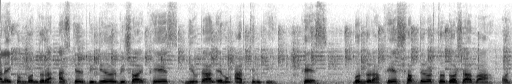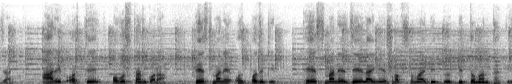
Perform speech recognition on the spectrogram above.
আলাইকুম বন্ধুরা, আজকের ভিডিওর বিষয় ফেস, নিউট্রাল এবং আর্থিন কি? ফেস। বন্ধুরা, ফেস শব্দের অর্থ দশা বা পর্যায়। আরেক অর্থে অবস্থান করা। ফেস মানে পজিটিভ ফেস মানে যে লাইনে সবসময় বিদ্যুৎ বিদ্যমান থাকে।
